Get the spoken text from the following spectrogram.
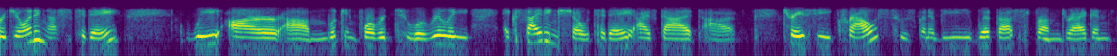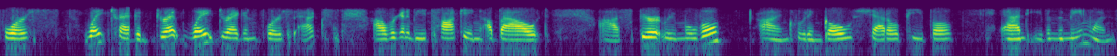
For joining us today. We are um, looking forward to a really exciting show today. I've got uh, Tracy Krause, who's going to be with us from Dragon Force White Dragon, Dra- White Dragon Force X. Uh, we're going to be talking about uh, spirit removal, uh, including ghosts, shadow people, and even the mean ones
